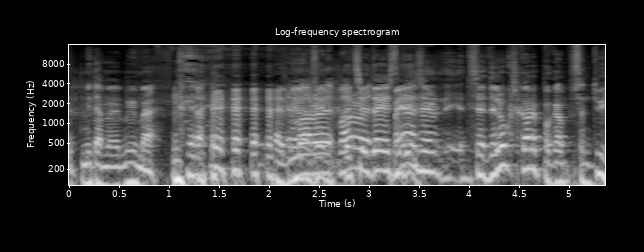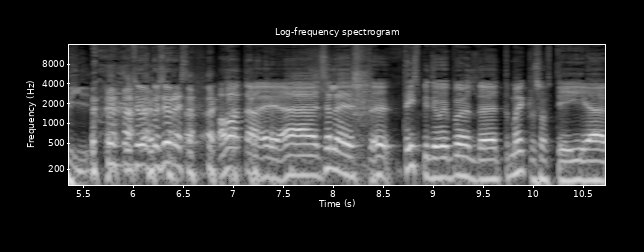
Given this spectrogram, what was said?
et mida me müüme. ma arvan, ma et see arvan, et täiesti meil on see, see deluxe karp, aga see on tühi. kusjuures, aga vaata äh, selle eest äh, teistpidi võib öelda, et Microsofti äh,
